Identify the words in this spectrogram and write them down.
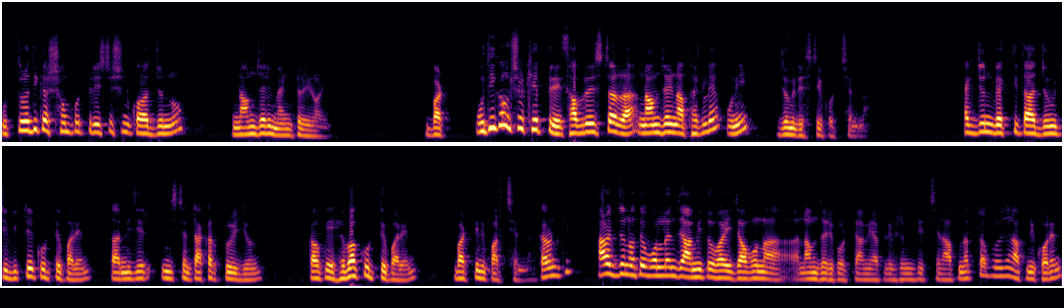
উত্তরাধিকার সম্পত্তি রেজিস্ট্রেশন করার জন্য নামজারি ম্যান্ডারি নয়। বাট অধিকাংশ ক্ষেত্রে সাব রেজিস্ট্রাররা নামজারি না থাকলে উনি জমি রেজিস্ট্রি করছেন না। একজন ব্যক্তি তার জমিটি বিক্রয় করতে পারেন, তার নিজের ইনস্ট্যান্ট টাকার প্রয়োজন, কাউকে হেবা করতে পারেন, বাট তিনি পারছেন না। কারণ কি? আরেকজন হতে বললেন যে, আমি তো ভাই যাব না নামজারি করতে, আমি অ্যাপ্লিকেশন দিচ্ছি না। আপনারটা প্রয়োজন, আপনি করেন।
